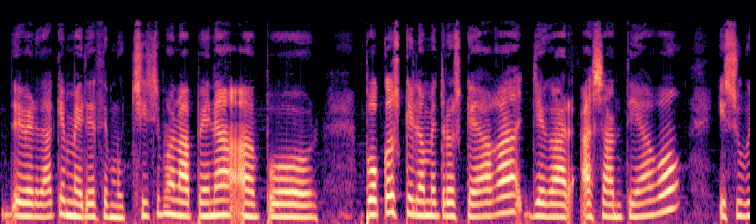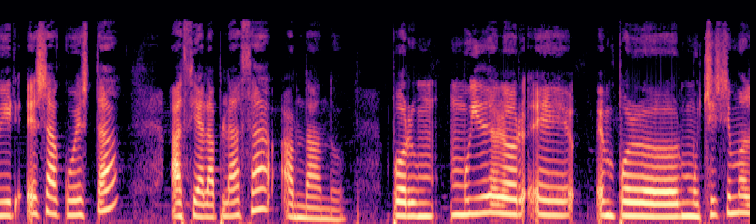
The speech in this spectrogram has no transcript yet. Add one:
de verdad que merece muchísimo la pena ah, por pocos kilómetros que haga llegar a Santiago y subir esa cuesta hacia la plaza andando. Por muy dolor, eh, por muchísimos,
